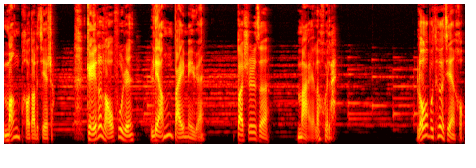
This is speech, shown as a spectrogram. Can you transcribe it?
忙跑到了街上。给了老妇人两百美元，把狮子买了回来。罗伯特见后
